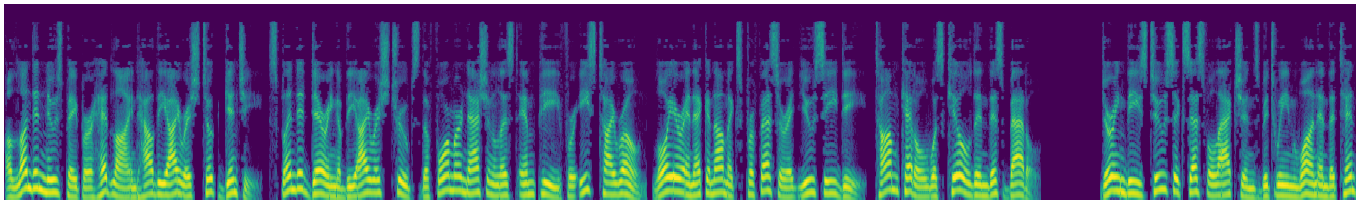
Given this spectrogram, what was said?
A London newspaper headlined how the Irish took Ginchy, splendid daring of the Irish troops The former nationalist MP for East Tyrone, lawyer and economics professor at UCD, Tom Kettle was killed in this battle. During these two successful actions between 1 and 10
